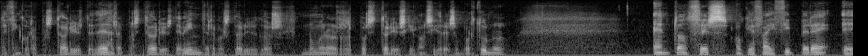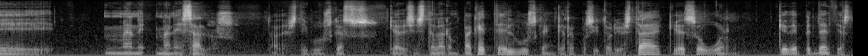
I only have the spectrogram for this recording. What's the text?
de 5 repositorios, de 10 repositorios, de 20 repositorios, dos números de repositorios que consideres oportuno. Entonces, o que fai Zipper é eh, mane manesalos. Entonces, ti buscas, queres instalar un paquete, el busca en que repositorio está, que software, que dependencias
